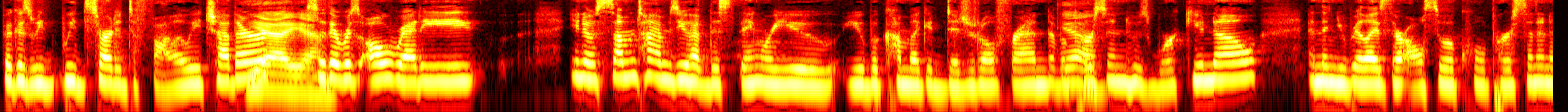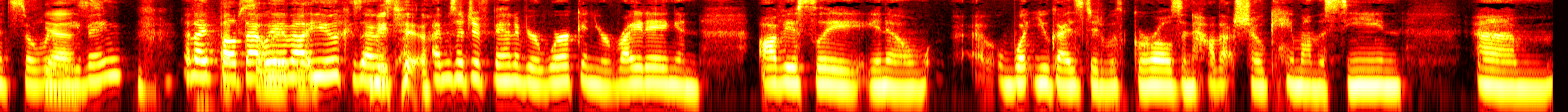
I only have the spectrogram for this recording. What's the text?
because we, we'd started to follow each other. Yeah, yeah. So there was already you know sometimes you have this thing where you you become like a digital friend of a Yeah. person whose work you know and then you realize they're also a cool person and it's so Yes. relieving and i felt that way about you because i was too. i'm such a fan of your work and your writing and obviously you know what you guys did with girls and how that show came on the scene um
